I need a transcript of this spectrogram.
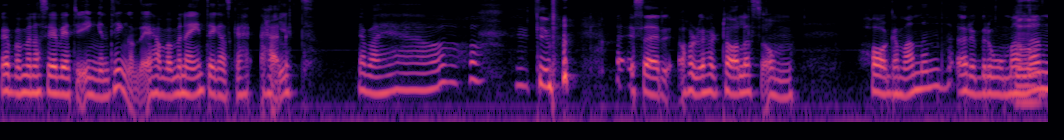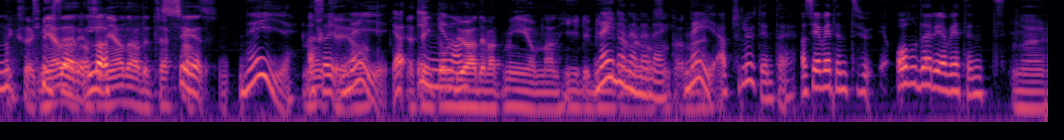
Och jag bara, men alltså jag vet ju ingenting om det. Han bara, men är inte det ganska härligt? Jag bara, ja, typ. Så här, har du hört talas om Hagamannen, Örebromannen? Ja, exakt. Typ Ni hade, här, alltså, ni hade aldrig träffats? Sö- nej, alltså ja. nej. Jag Jag tänkte om du hade varit med om när han hyrde bilen Nej, nej, nej, eller nej, något nej. sånt nej, absolut inte. Alltså jag vet inte hur, ålder, jag vet inte, Nej.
